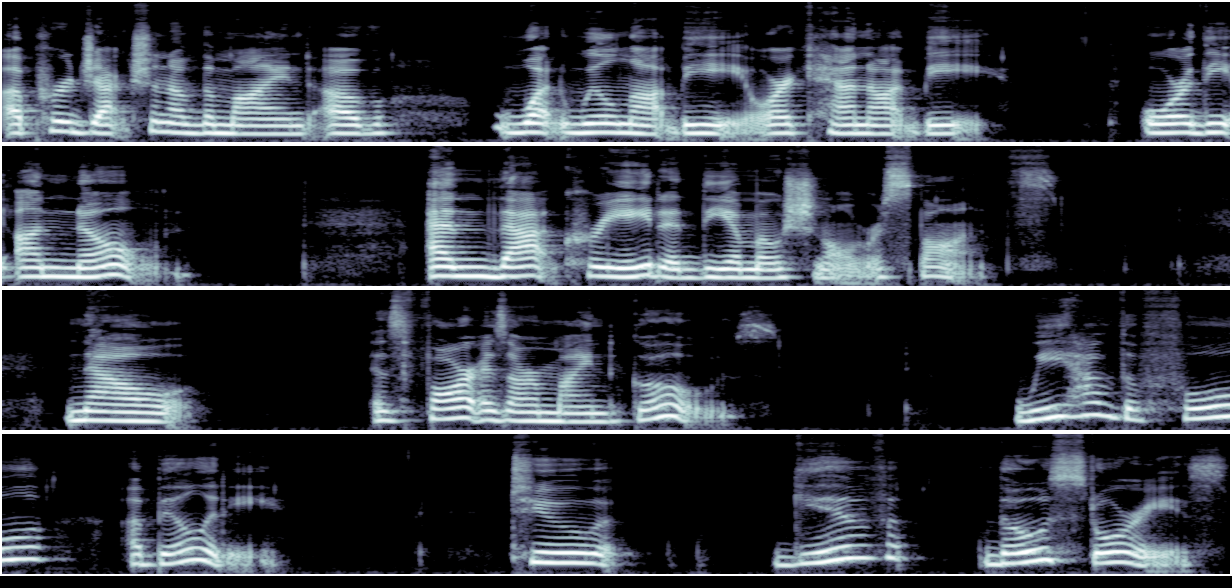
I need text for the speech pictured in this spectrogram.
a projection of the mind of what will not be or cannot be or the unknown. And that created the emotional response. Now, as far as our mind goes, we have the full ability to give those stories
